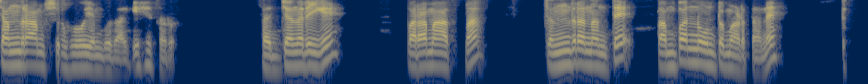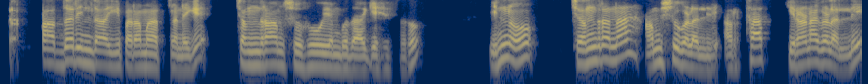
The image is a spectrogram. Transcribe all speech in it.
ಚಂದ್ರಾಂಶುಹು ಎಂಬುದಾಗಿ ಹೆಸರು. ಸಜ್ಜನರಿಗೆ ಪರಮಾತ್ಮ ಚಂದ್ರನಂತೆ ತಂಪನ್ನು ಉಂಟು ಮಾಡ್ತಾನೆ. ಈ ಪರಮಾತ್ಮನಿಗೆ ಚಂದ್ರಾಂಶುಹು ಎಂಬುದಾಗಿ ಹೆಸರು. ಇನ್ನು ಚಂದ್ರನ ಅಂಶುಗಳಲ್ಲಿ ಅರ್ಥಾತ್ ಕಿರಣಗಳಲ್ಲಿ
